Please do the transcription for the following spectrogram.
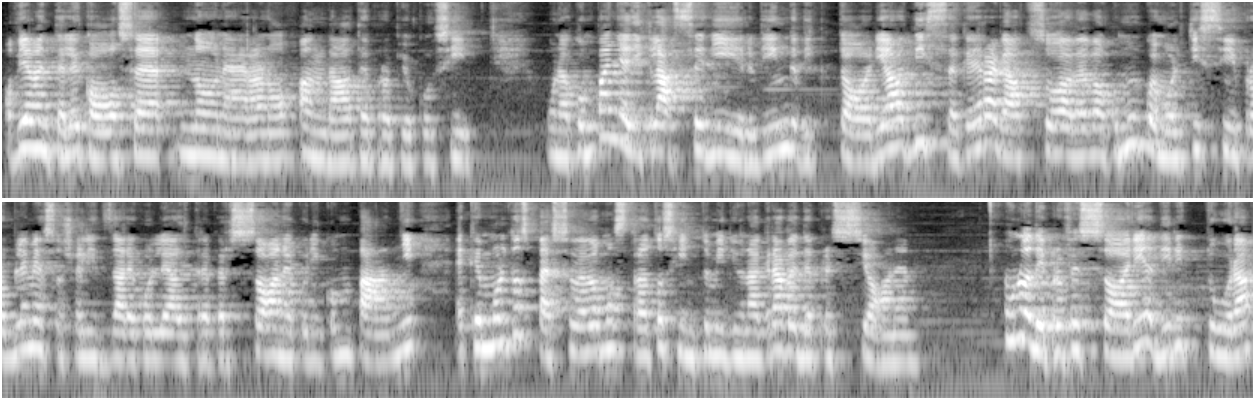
Ovviamente le cose non erano andate proprio così. Una compagna di classe di Irving, Victoria, disse che il ragazzo aveva comunque moltissimi problemi a socializzare con le altre persone, con i compagni e che molto spesso aveva mostrato sintomi di una grave depressione. Uno dei professori addirittura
